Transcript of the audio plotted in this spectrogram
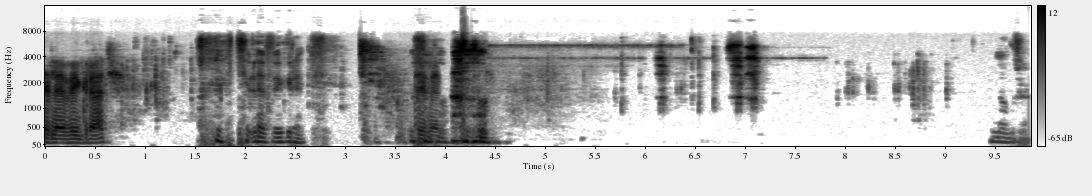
Tyle wygrać. Tyle wygrać. Tyle. Dobrze.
